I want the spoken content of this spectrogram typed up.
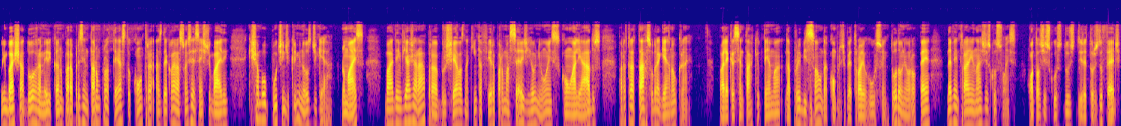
o embaixador americano para apresentar um protesto contra as declarações recentes de Biden, que chamou Putin de criminoso de guerra. No mais, Biden viajará para Bruxelas na quinta-feira para uma série de reuniões com aliados para tratar sobre a guerra na Ucrânia. Vale acrescentar que o tema da proibição da compra de petróleo russo em toda a União Europeia deve entrar nas discussões. Quanto aos discursos dos diretores do Fed,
